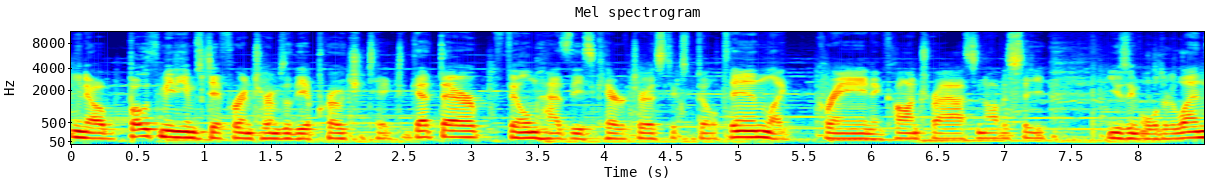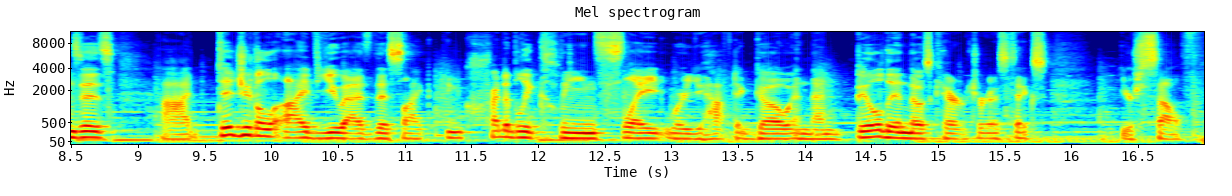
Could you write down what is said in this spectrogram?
you know, both mediums differ in terms of the approach you take to get there. Film has these characteristics built in, like grain and contrast, and obviously using older lenses. Uh, digital I view as this like incredibly clean slate where you have to go and then build in those characteristics yourself.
